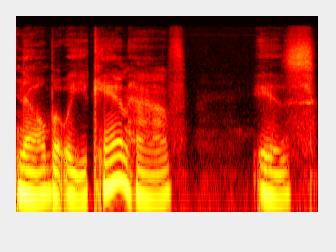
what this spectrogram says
No, but what you can have is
